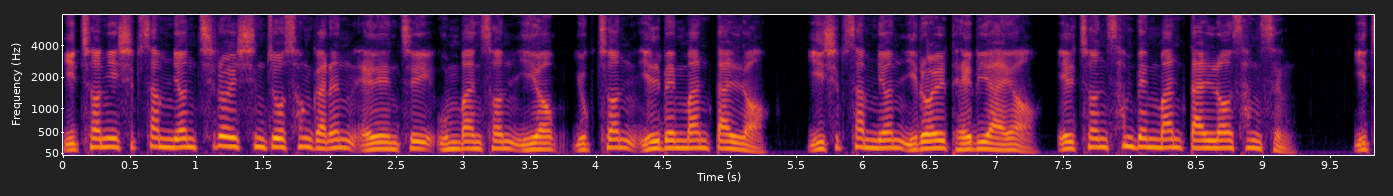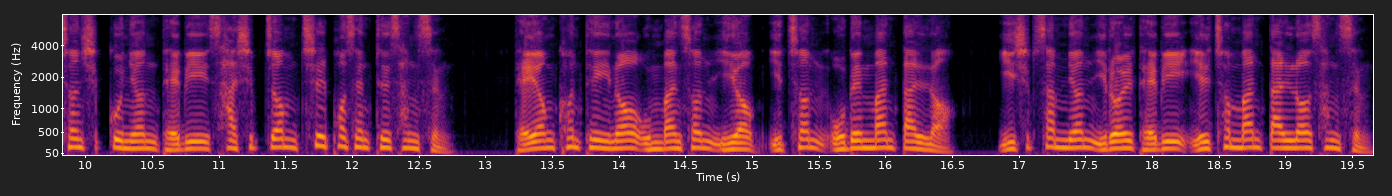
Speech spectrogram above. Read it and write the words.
2023년 7월 신조 성가는 LNG 운반선 2억 6,100만 달러, 23년 1월 대비하여 1,300만 달러 상승, 2019년 대비 40.7% 상승, 대형 컨테이너 운반선 2억 2,500만 달러, 23년 1월 대비 1천만 달러 상승,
